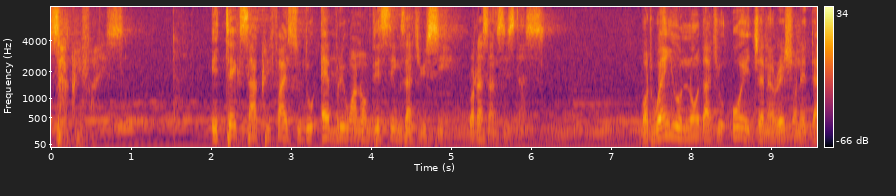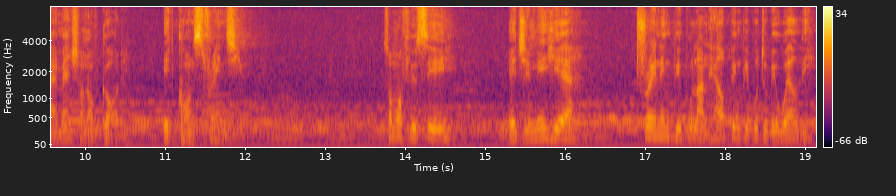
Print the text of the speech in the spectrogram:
Sacrifice. It takes sacrifice to do every one of these things that you see brothers and sisters. But when you know that you owe a generation a dimension of God it constrains you some of you see a Jimmy here training people and helping people to be wealthy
